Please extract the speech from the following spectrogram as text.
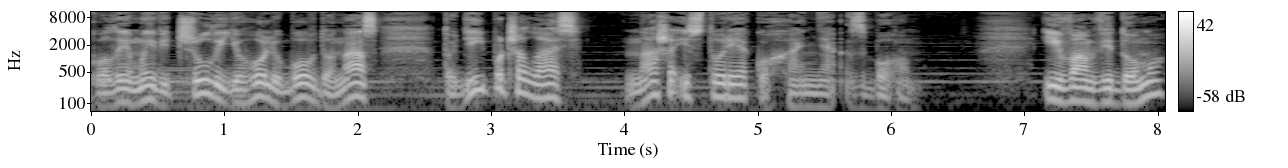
Коли ми відчули його любов до нас, тоді й почалась наша історія кохання з Богом. І вам відомо,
